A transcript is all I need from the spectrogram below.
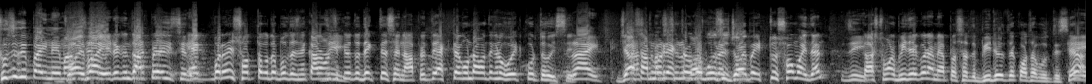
সুযোগই পাই নাই মানুষের ভাই এটা কিন্তু আপনি একবারে সত্য কথা বলতেছেন কারণ হচ্ছে কেউ তো দেখতেছেন আপনি তো একটা ঘণ্টা আমাদের এখানে ওয়েট করতে হয়েছে। Right. জাস্ট আপনাকে একটা কথা বলছি জয় ভাই একটু সময় দেন। কাস্টমার ভিডিও করে আমি আপনার সাথে ভিডিওতে কথা বলতেছি হ্যাঁ?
